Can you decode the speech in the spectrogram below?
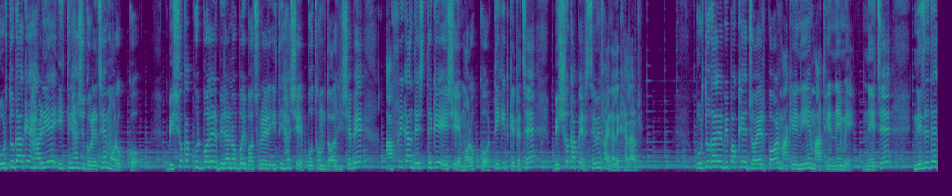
পর্তুগালকে হারিয়ে ইতিহাস গড়েছে মরক্কো। বিশ্বকাপ ফুটবলের বিরানব্বই বছরের ইতিহাসে প্রথম দল হিসেবে আফ্রিকান দেশ থেকে এসে মরক্কো টিকিট কেটেছে বিশ্বকাপের সেমিফাইনালে খেলার। পর্তুগালের বিপক্ষে জয়ের পর মাকে নিয়ে মাঠে নেমে, নেচে নিজেদের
